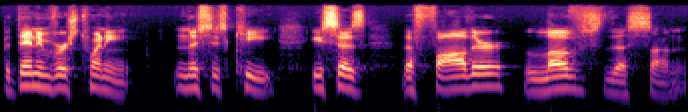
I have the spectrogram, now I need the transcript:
But then in verse 20, and this is key, he says, The Father loves the Son.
